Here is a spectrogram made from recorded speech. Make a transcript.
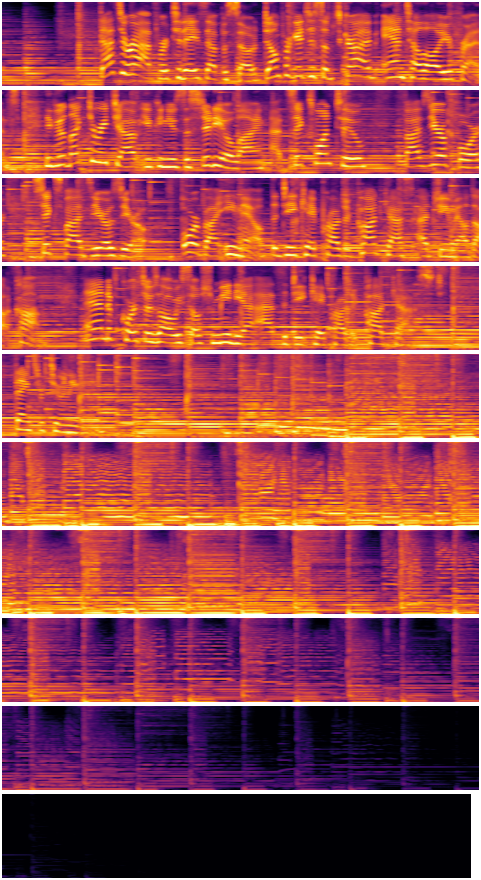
That's a wrap for today's episode. Don't forget to subscribe and tell all your friends. If you'd like to reach out, you can use the studio line at 612 504 6500 or by email, the DK Project Podcast at gmail.com. And of course, there's always social media at the DK Project Podcast. Thanks for tuning in.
